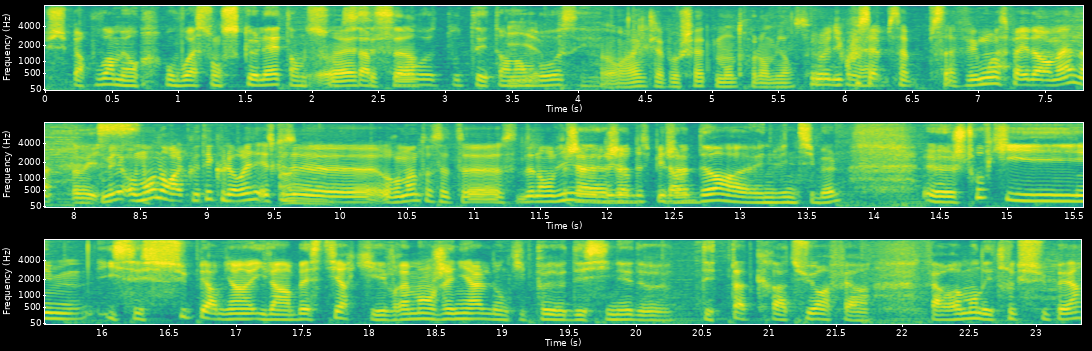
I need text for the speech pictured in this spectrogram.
super pouvoir, mais on, on voit son squelette en dessous de sa c'est peau, tout est en lambeaux. rien que la pochette montre l'ambiance. Ouais, du coup Ouais. ça, ça, ça fait moins Spider-Man Oui, mais au moins on aura le côté coloré est-ce que Ouais. euh, Romain toi ça te, ça te donne envie de Spider-Man J'adore euh, Invincible. Euh, je trouve qu'il il sait super bien. Il a un bestiaire qui est vraiment génial, donc il peut dessiner de, des tas de créatures, faire, faire vraiment des trucs super.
